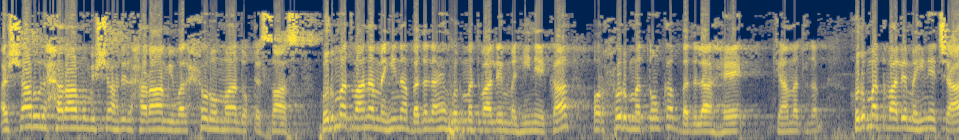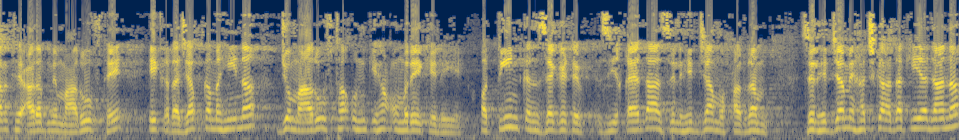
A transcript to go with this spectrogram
اشار الحرام مشاہر الحرام والحرمات قصاص. حرمت والا مہینہ بدلا ہے، حرمت والے مہینے کا اور حرمتوں کا بدلہ ہے. کیا مطلب؟ حرمت والے مہینے چار تھے، عرب میں معروف تھے. ایک رجب کا مہینہ جو معروف تھا ان کے ہاں عمرے کے لیے. اور تین کنزیکٹو ذیقیدہ ذلحجہ محرم. ذلحجہ میں حج کا ادا کیا جانا،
